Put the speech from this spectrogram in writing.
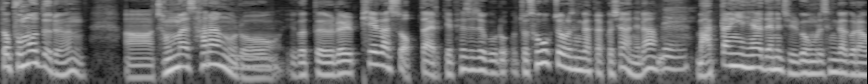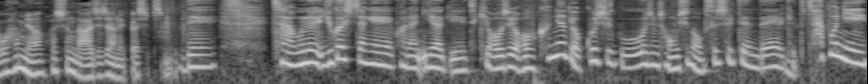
또 부모들은 어, 정말 사랑으로 음. 이것들을 피해갈 수 없다 이렇게 폐쇄적으로 좀 소극적으로 생각할 것이 아니라 네. 마땅히 해야 되는 즐거움으로 생각을 하고 하면 훨씬 나아지지 않을까 싶습니다. 네. 자, 오늘 육아 시장에 관한 이야기, 특히 어제 어, 큰일 겪으시고 좀 정신 없으실 텐데 이렇게 또 차분히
